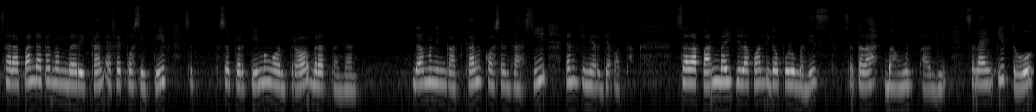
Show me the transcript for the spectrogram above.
sarapan dapat memberikan efek positif seperti mengontrol berat badan dan meningkatkan konsentrasi dan kinerja otak. Sarapan baik dilakukan 30 menit setelah bangun pagi. Selain itu,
